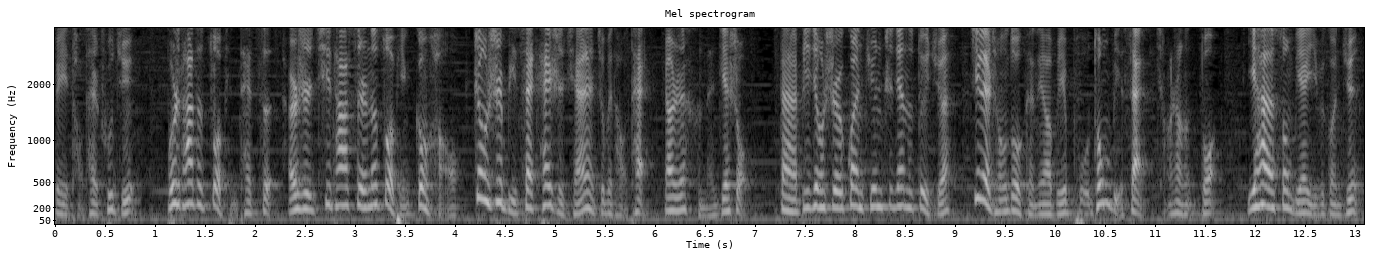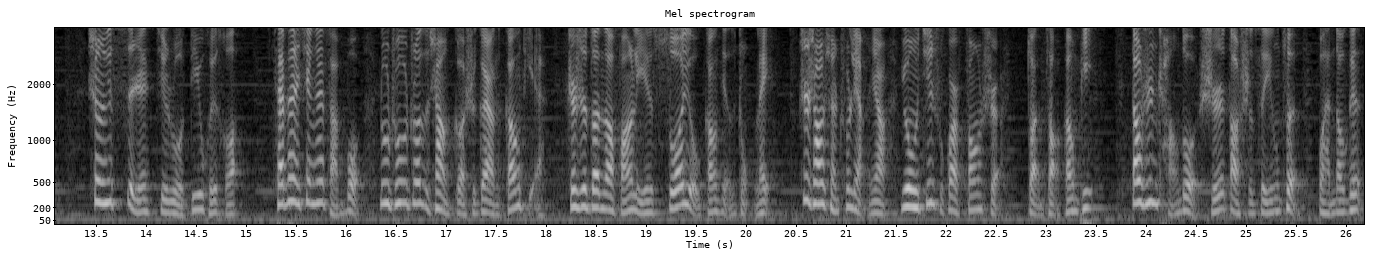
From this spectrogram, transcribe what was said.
被淘汰出局，不是他的作品太次，而是其他四人的作品更好。正式比赛开始前就被淘汰，让人很难接受。但毕竟是冠军之间的对决，激烈程度肯定要比普通比赛强上很多。遗憾送别一位冠军，剩余四人进入第一回合。裁判掀开帆布，露出桌子上各式各样的钢铁，这是锻造房里所有钢铁的种类，至少选出两样用金属罐方式锻造钢坯。刀身长度十到十四英寸，不含刀根，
